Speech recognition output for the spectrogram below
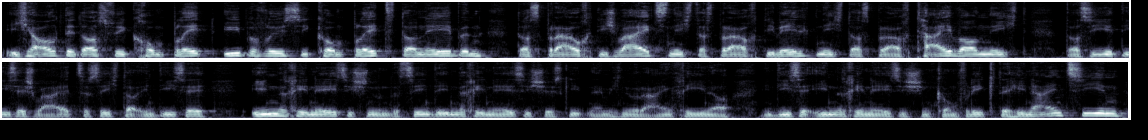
Ich halte das für komplett überflüssig, komplett daneben. Das braucht die Schweiz nicht, das braucht die Welt nicht das braucht Taiwan nicht, dass hier diese Schweizer sich da in diese innerchinesischen, und es sind innerchinesische, es gibt nämlich nur ein China, in diese innerchinesischen Konflikte hineinziehen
